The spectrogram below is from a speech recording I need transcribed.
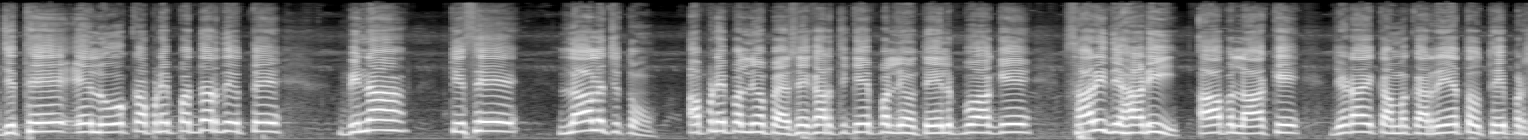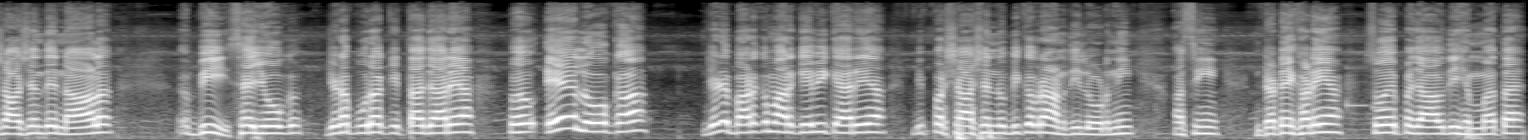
ਜਿੱਥੇ ਇਹ ਲੋਕ ਆਪਣੇ ਪੱਧਰ ਦੇ ਉੱਤੇ ਬਿਨਾਂ ਕਿਸੇ ਲਾਲਚ ਤੋਂ ਆਪਣੇ ਪੱਲਿਓਂ ਪੈਸੇ ਖਰਚ ਕੇ, ਪੱਲਿਓਂ ਤੇਲ ਪਵਾ ਕੇ ਸਾਰੀ ਦਿਹਾੜੀ ਆਪ ਲਾ ਕੇ ਜਿਹੜਾ ਇਹ ਕੰਮ ਕਰ ਰਹੇ ਆ ਤਾਂ ਉੱਥੇ ਪ੍ਰਸ਼ਾਸਨ ਦੇ ਨਾਲ ਵੀ ਸਹਿਯੋਗ ਜਿਹੜਾ ਪੂਰਾ ਕੀਤਾ ਜਾ ਰਿਹਾ। ਪਰ ਇਹ ਲੋਕ ਆ, ਜਿਹੜੇ ਬੜਕ ਮਾਰ ਕੇ ਵੀ ਕਹਿ ਰਹੇ ਆ ਵੀ ਪ੍ਰਸ਼ਾਸਨ ਨੂੰ ਵੀ ਘਬਰਾਉਣ ਦੀ ਲੋੜ ਨਹੀਂ। ਅਸੀਂ ਡਟੇ ਖੜੇ ਆ, ਸੋ ਇਹ ਪੰਜਾਬ ਦੀ ਹਿੰਮਤ ਹੈ।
